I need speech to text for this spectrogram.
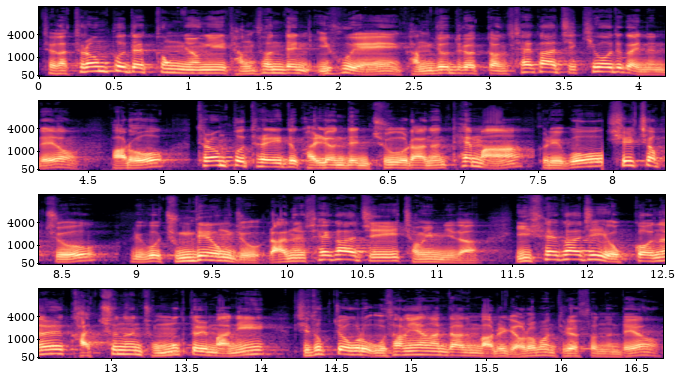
제가 트럼프 대통령이 당선된 이후에 강조드렸던 세 가지 키워드가 있는데요. 바로 트럼프 트레이드 관련된 주라는 테마, 그리고 실적주, 그리고 중대형주라는 세 가지 점입니다. 이 세 가지 요건을 갖추는 종목들만이 지속적으로 우상향한다는 말을 여러 번 드렸었는데요.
